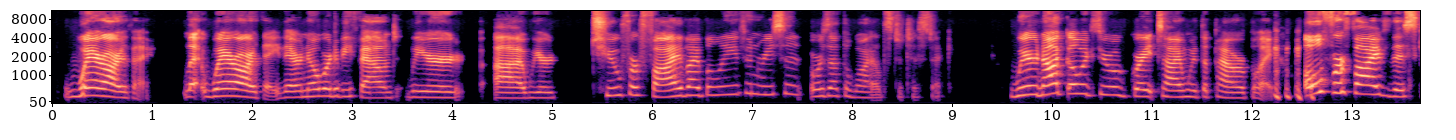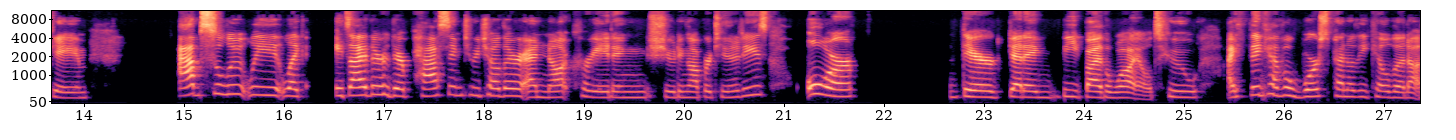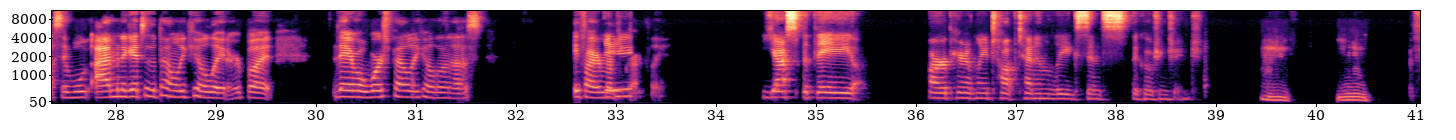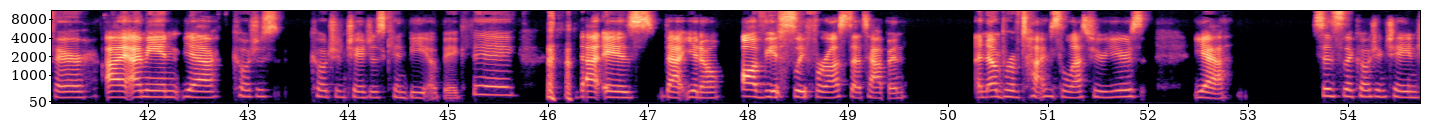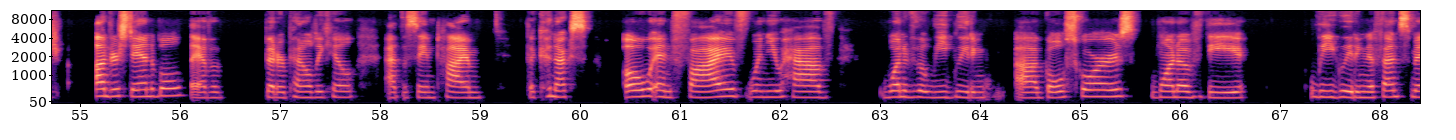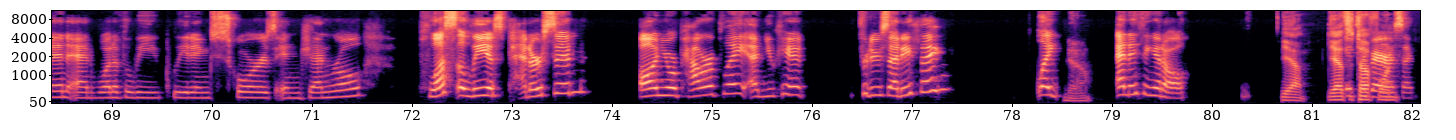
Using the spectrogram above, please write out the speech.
Where are they? Let where are they? They're nowhere to be found. We're uh we're two for five, I believe, in recent, or is that the wild statistic? We're not going through a great time with the power play. oh for five this game. Absolutely, like it's either they're passing to each other and not creating shooting opportunities, or they're getting beat by the Wild, who I think have a worse penalty kill than us. And we'll, I'm gonna get to the penalty kill later, but they have a worse penalty kill than us, if I remember They- correctly. Yes, but they are apparently top 10 in the league since the coaching change. Mm. Mm. Fair. I I mean, yeah, coaches coaching changes can be a big thing. that is that, you know, obviously for us that's happened a number of times in the last few years. Yeah. Since the coaching change, understandable. They have a better penalty kill at the same time. The Canucks 0 and 5 when you have one of the league leading uh, goal scorers, one of the league leading defensemen, and one of the league leading scorers in general, plus Elias Pettersson on your power play, and you can't produce anything? Like Yeah. anything at all. Yeah, yeah, it's, It's, a tough embarrassing.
